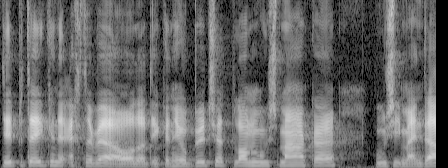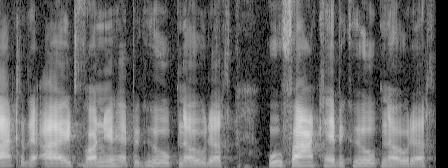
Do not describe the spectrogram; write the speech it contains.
Dit betekende echter wel dat ik een heel budgetplan moest maken. Hoe zien mijn dagen eruit? Wanneer heb ik hulp nodig? Hoe vaak heb ik hulp nodig?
